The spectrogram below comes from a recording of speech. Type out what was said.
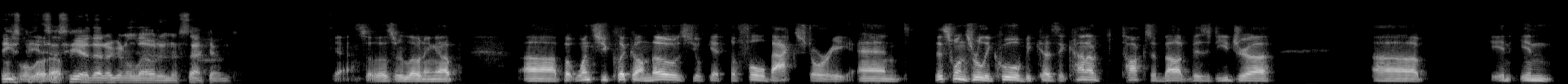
These pieces here that are going to load in a second. Yeah, so those are loading up. Uh, but once you click on those, you'll get the full backstory. And this one's really cool because it kind of talks about Vizdidra. Uh, in in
